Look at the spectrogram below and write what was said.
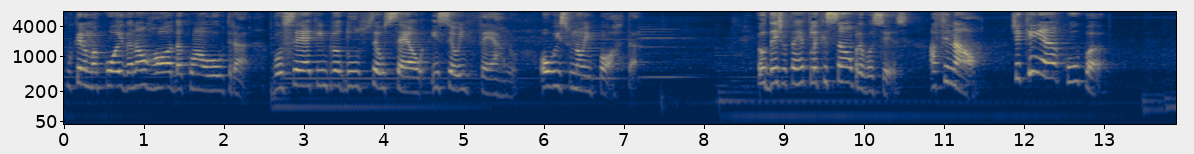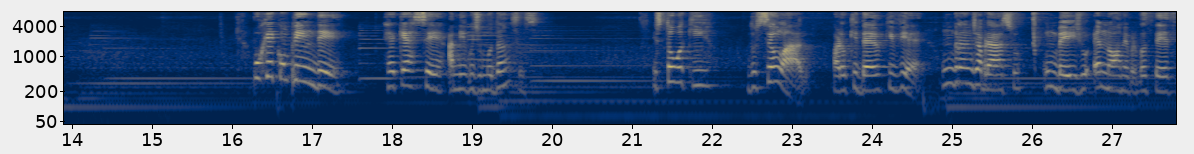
porque uma coisa não roda com a outra. Você é quem produz seu céu e seu inferno, ou isso não importa? Eu deixo essa reflexão para vocês. Afinal, de quem é a culpa? Por que compreender requer ser amigo de mudanças? Estou aqui do seu lado para o que der e o que vier. Um grande abraço, um beijo enorme para vocês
